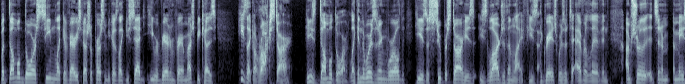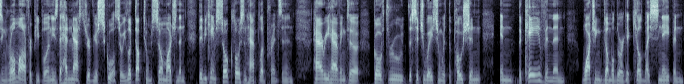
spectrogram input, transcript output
But Dumbledore seemed like a very special person because, like you said, he revered him very much because he's like a rock star. He's Dumbledore. Like in the wizarding world, he is a superstar. He's he's larger than life. He's the greatest wizard to ever live, and I'm sure it's an amazing role model for people. And he's the headmaster of your school, so he looked up to him so much. And then they became so close in Half Blood Prince, and then Harry having to go through the situation with the potion in the cave, and then watching Dumbledore get killed by Snape, and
